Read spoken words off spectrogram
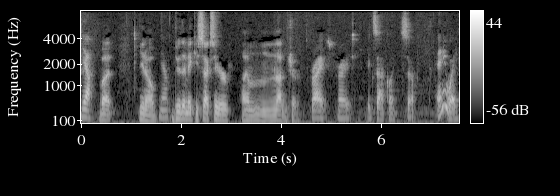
Yeah, But you know, Yeah. do they make you sexier? I'm not sure. right, right. Exactly. So, anyway,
